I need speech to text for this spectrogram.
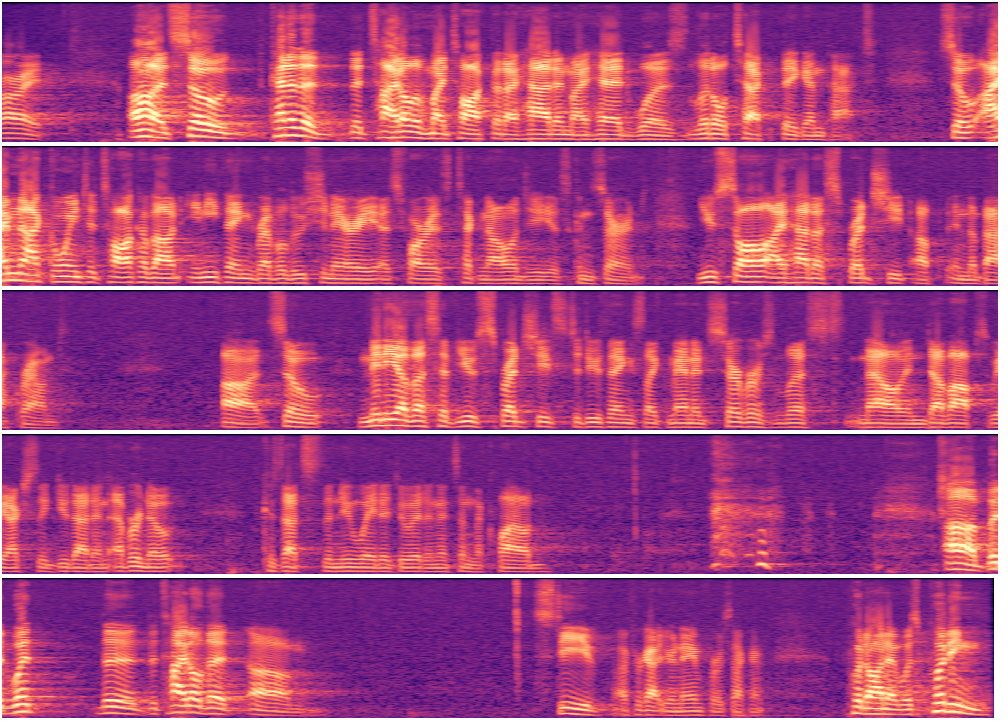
All right. Uh, so, kind of the, the title of my talk that I had in my head was Little Tech, Big Impact. So, I'm not going to talk about anything revolutionary as far as technology is concerned. You saw I had a spreadsheet up in the background. Uh, so, many of us have used spreadsheets to do things like manage servers lists. Now, in DevOps, we actually do that in Evernote because that's the new way to do it and it's in the cloud. uh, but what the, the title that um, Steve, I forgot your name for a second, put on it was putting,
